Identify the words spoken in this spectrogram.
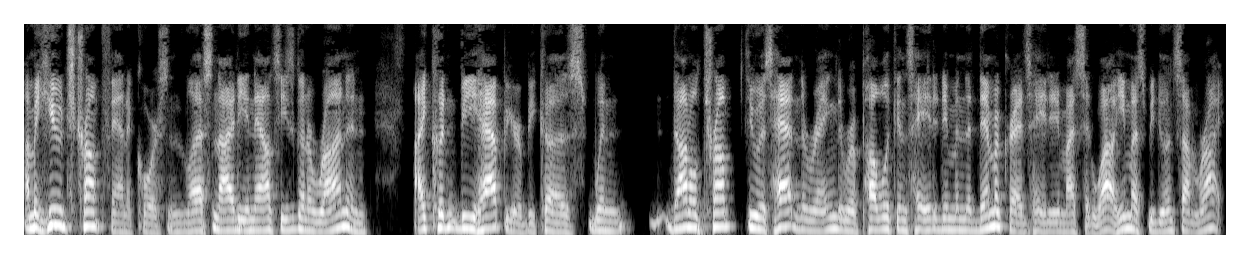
I'm a huge Trump fan, of course. And last night he announced he's going to run, and I couldn't be happier because when Donald Trump threw his hat in the ring, the Republicans hated him and the Democrats hated him. I said, wow, he must be doing something right.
